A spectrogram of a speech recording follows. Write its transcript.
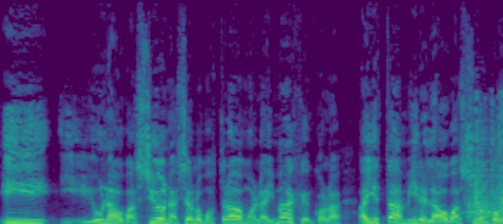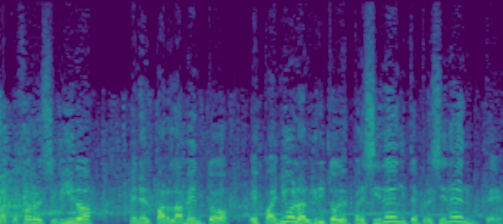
Y, una ovación, ayer lo mostrábamos la imagen, con la, ahí está, mire la ovación con la que fue recibida en el Parlamento español al grito de presidente, presidente.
